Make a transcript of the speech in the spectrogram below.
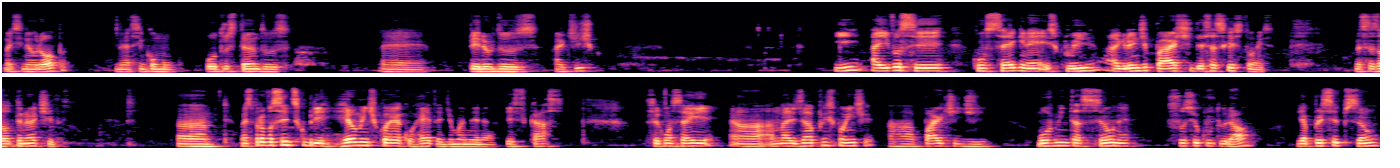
mas sim na Europa, né? assim como outros tantos é, períodos artísticos. E aí você consegue né, excluir a grande parte dessas questões, dessas alternativas. Ah, mas para você descobrir realmente qual é a correta de maneira eficaz, você consegue ah, analisar principalmente a parte de movimentação né, sociocultural e a percepção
